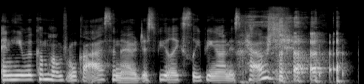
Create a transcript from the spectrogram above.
And he would come home from class, and I would just be like sleeping on his couch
